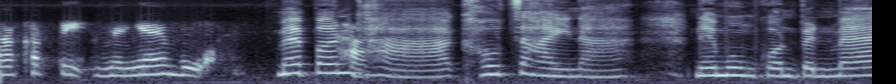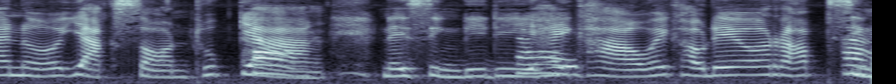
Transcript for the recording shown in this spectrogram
นคติในแง่บวก แม่เปิ้ลค่ะขาเข้าใจนะ ในมุมคนเป็นแม่เนอะอยากสอนทุกอย่างในสิ่งดีใช่ๆให้เขาให้เขาได้รับค่ะสิ่ง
